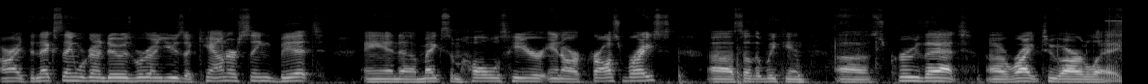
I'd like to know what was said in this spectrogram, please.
All right, the next thing we're gonna do is we're gonna use a countersink bit and uh, make some holes here in our cross brace so that we can uh, screw that uh, right to our leg.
